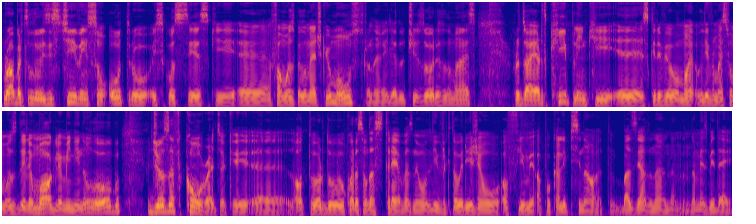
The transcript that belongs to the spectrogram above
Robert Louis Stevenson, outro escocês que é famoso pelo Médico e o Monstro, né, Ilha do Tesouro e tudo mais, Rudyard Kipling, que é, escreveu uma, o livro mais famoso dele, O Mowgli, O Menino Lobo, Joseph Conrad, que é autor do Coração das Trevas, né, o livro que dá origem ao, ao filme Apocalipse Apocalipse Now, baseado na, na, na, mesma ideia.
